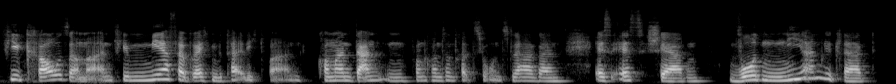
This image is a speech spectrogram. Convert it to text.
viel grausamer an viel mehr Verbrechen beteiligt waren, Kommandanten von Konzentrationslagern, SS-Schergen, wurden nie angeklagt.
